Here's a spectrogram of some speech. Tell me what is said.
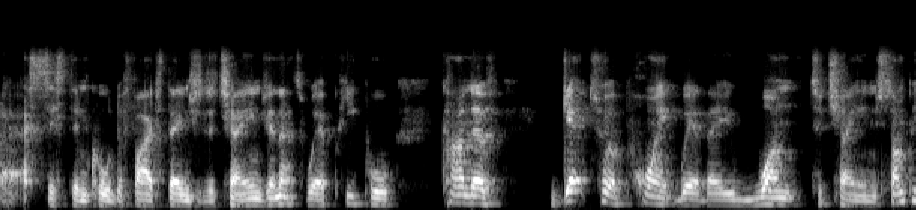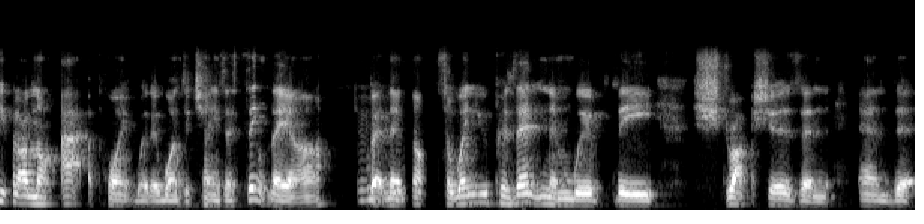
a system called the five stages of change, and that's where people kind of get to a point where they want to change. Some people are not at a point where they want to change. They think they are, mm-hmm. but they're not. So when you present them with the structures and and the,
